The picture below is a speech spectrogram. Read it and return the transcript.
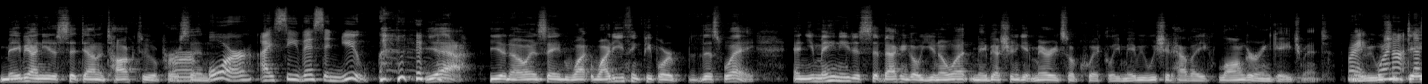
Maybe I need to sit down and talk to a Or, person. or I see this in you. yeah, you know, and saying why why do you think people are this way? And you may need to sit back and go, you know what? Maybe I shouldn't get married so quickly. Maybe we should have a longer engagement. right. We We're not date more.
